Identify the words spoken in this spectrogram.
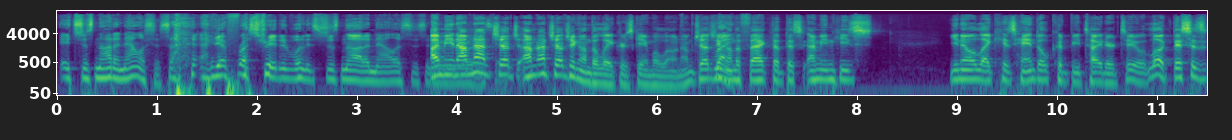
It's just not analysis. I get frustrated when it's just not analysis. I mean, I'm not judge. I'm not judging on the Lakers game alone. I'm judging right. on the fact that this. I mean, he's you know, like his handle could be tighter too. Look, this is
